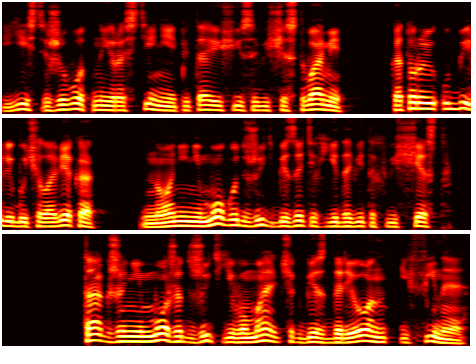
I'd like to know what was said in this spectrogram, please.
Есть животные и растения, питающиеся веществами, которые убили бы человека, но они не могут жить без этих ядовитых веществ. Так же не может жить его мальчик без Дарион и Финея.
